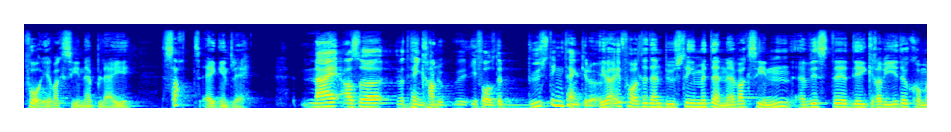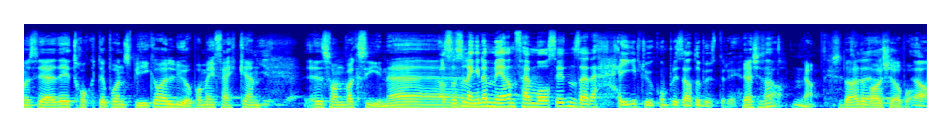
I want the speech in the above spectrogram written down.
forrige vaksine ble satt, egentlig. Nei, altså kan- du, I forhold til boosting, tenker du? Ja, i forhold til den boostingen med denne vaksinen Hvis det, de gravide kommer og sier at jeg tråkket på en spiker og jeg lurer på om jeg fikk en, en sånn vaksine Altså Så lenge det er mer enn fem år siden, så er det helt ukomplisert å booste de. Ja, ikke sant? Ja, Så da er det bare å kjøre på. Ja,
